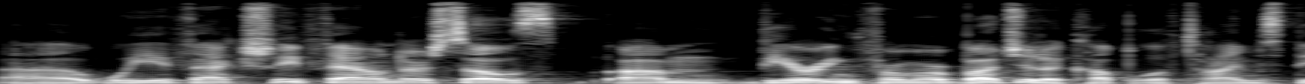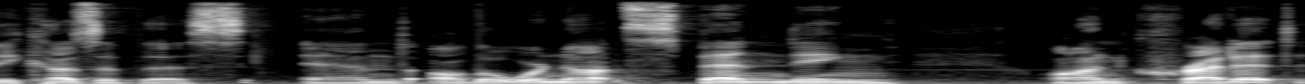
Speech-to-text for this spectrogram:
uh, we've actually found ourselves um, veering from our budget a couple of times because of this. And although we're not spending on credit,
